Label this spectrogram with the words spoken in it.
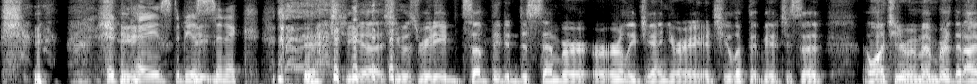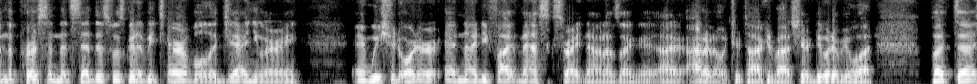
she, she, it pays to be she, a cynic. she uh, she was reading something in December or early January, and she looked at me and she said, "I want you to remember that I'm the person that said this was going to be terrible in January." And we should order N95 masks right now. And I was like, I, I don't know what you're talking about. Sure, do whatever you want. But uh,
